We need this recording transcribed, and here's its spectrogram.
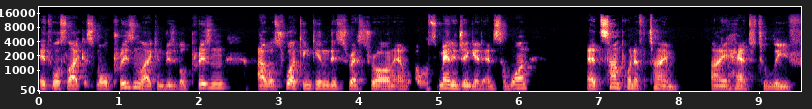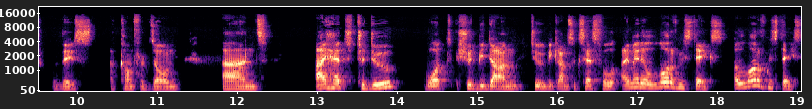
It was like a small prison, like invisible prison. I was working in this restaurant and I was managing it and so on at some point of time, I had to leave this uh, comfort zone and I had to do what should be done to become successful. I made a lot of mistakes, a lot of mistakes.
